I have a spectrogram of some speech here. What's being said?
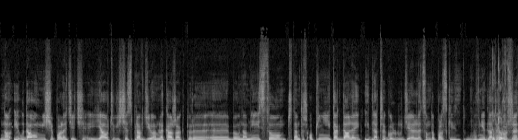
no i udało mi się polecieć. Ja oczywiście sprawdziłem lekarza, który e, był na miejscu, czytam też opinie i tak dalej. I dlaczego ludzie lecą do Polski? Głównie dlatego, Turcji. że,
